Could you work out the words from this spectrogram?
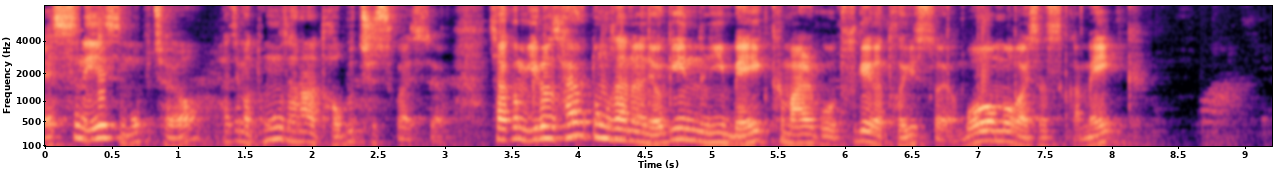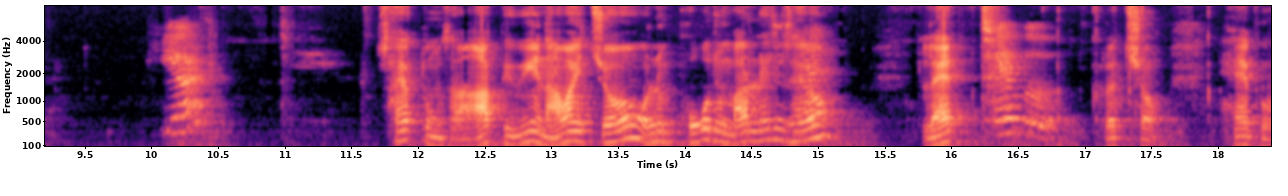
s는 es 못 붙여요. 하지만 동사 하나 더 붙일 수가 있어요. 자, 그럼 이런 사역 동사는 여기 있는 이 make 말고 두 개가 더 있어요. 뭐 뭐가 있었을까? make here? 사역 동사 앞에 위에 나와 있죠. 얼른 보고 좀 말을 해 주세요. let have. 그렇죠. have.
